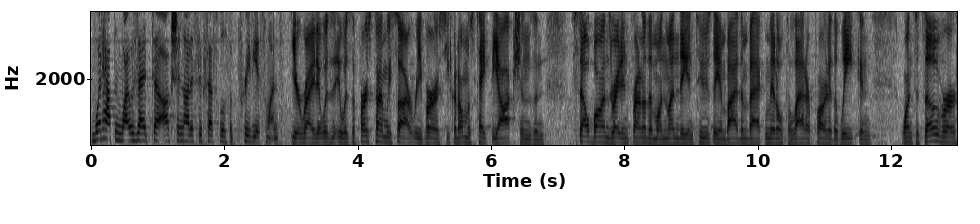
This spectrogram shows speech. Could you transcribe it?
What happened? Why was that uh, auction not as successful as the previous ones? You're right. It was it was the first time we saw it reverse. You could almost take the auctions and sell bonds right in front of them on Monday and Tuesday and buy them back middle to latter part of the week and once it's over,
